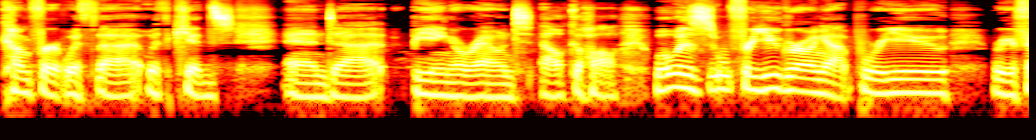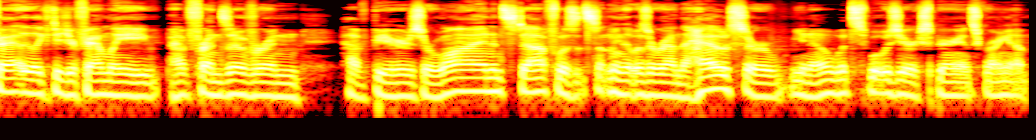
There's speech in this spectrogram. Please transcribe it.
comfort with uh, with kids and uh, being around alcohol. What was for you growing up? Were you were your family like? Did your family have friends over and have beers or wine and stuff? Was it something that was around the house, or you know, what's what was your experience growing up?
